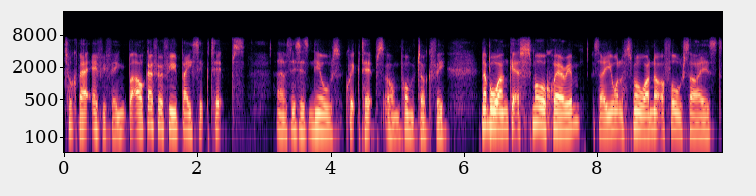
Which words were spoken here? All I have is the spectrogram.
talk about everything. But I'll go through a few basic tips. Uh, so this is Neil's quick tips on pond photography. Number one, get a small aquarium. So you want a small one, not a full sized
